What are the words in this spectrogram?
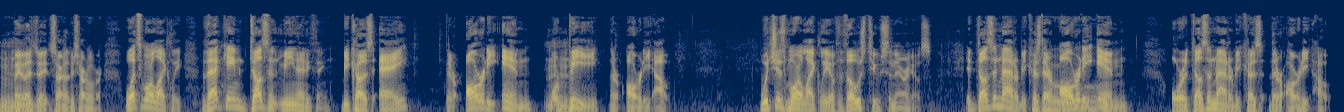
Mm-hmm. Wait, wait, wait, sorry, let me start over. What's more likely? That game doesn't mean anything because A, they're already in, or mm-hmm. B, they're already out. Which is more likely of those two scenarios? It doesn't matter because they're already in, or it doesn't matter because they're already out.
